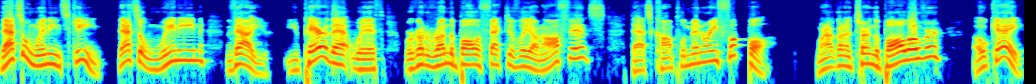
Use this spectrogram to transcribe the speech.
That's a winning scheme. That's a winning value. You pair that with we're going to run the ball effectively on offense. That's complementary football. We're not going to turn the ball over. Okay.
